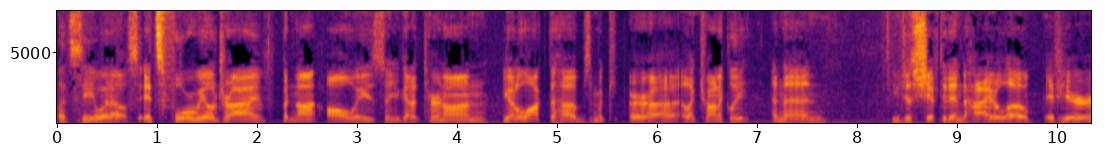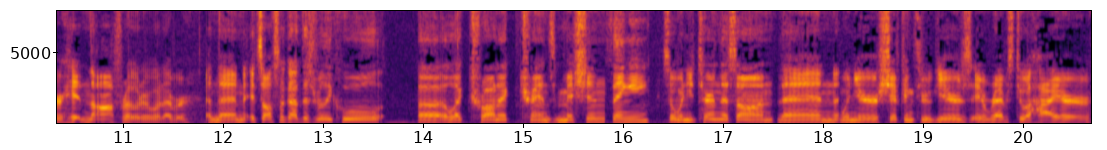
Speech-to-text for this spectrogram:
Let's see, what else? It's four-wheel drive, but not always, so you gotta turn on, you gotta lock the hubs or uh, electronically, and then you just shift it into high or low if you're hitting the off-road or whatever. And then it's also got this really cool uh, electronic transmission thingy. So when you turn this on, then when you're shifting through gears, it revs to a higher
